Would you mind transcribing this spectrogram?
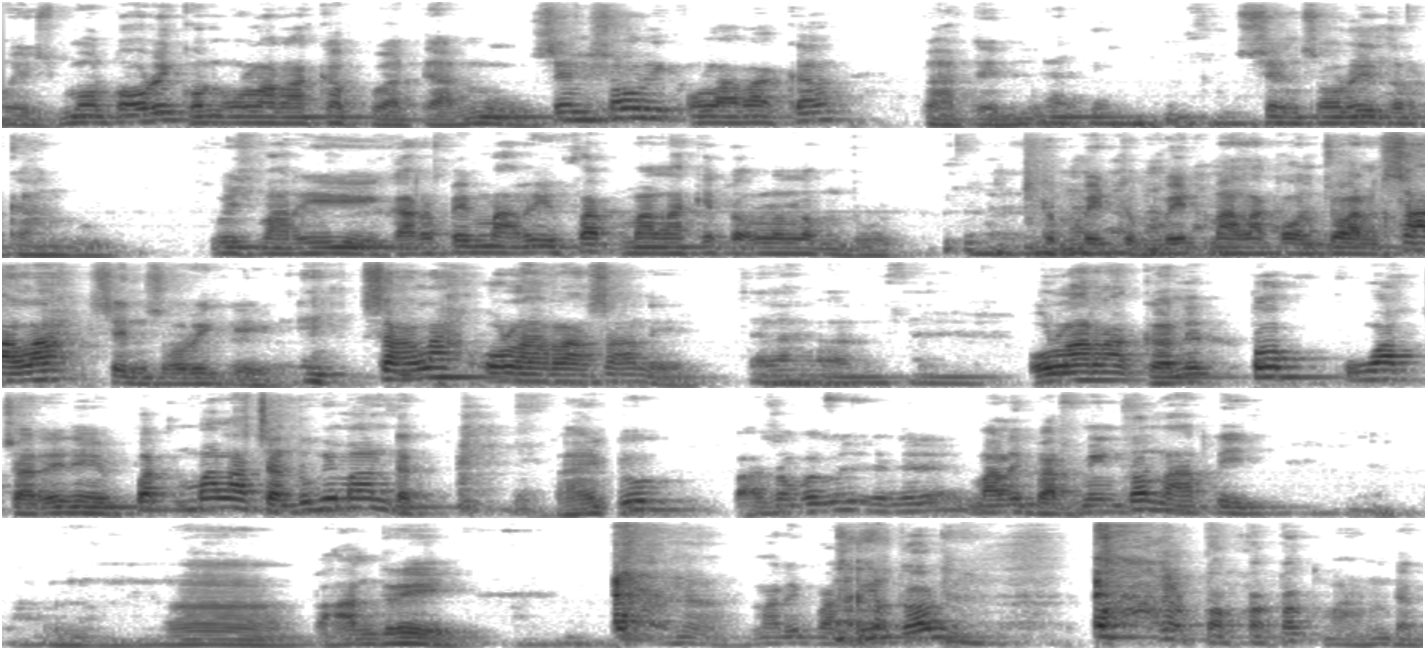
Wis motorik kon olahraga badanmu, sensorik olahraga batinmu. Sensori terganggu. Wis mari karepe makrifat malah ketok lelembut. Demit-demit malah koncoan salah sensorike. Salah olah rasane. Salah olahragane top kuat jarine hebat malah jantungnya mandek. Nah itu Pak Sopo itu jenenge mali badminton mati. Hmm, Pak Andre. Mari badminton tok tok tok mandek.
